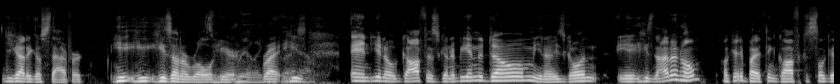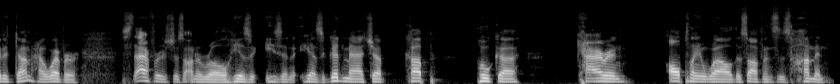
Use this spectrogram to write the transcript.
you got to go Stafford. He, he he's on a roll here, really right? right he's now. and you know Goff is going to be in the dome. You know he's going. He's not at home, okay, but I think Goff can still get it done. However, Stafford is just on a roll. He has a, he's in, he has a good matchup. Kupp, Puka, Kyren, all playing well. This offense is humming.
